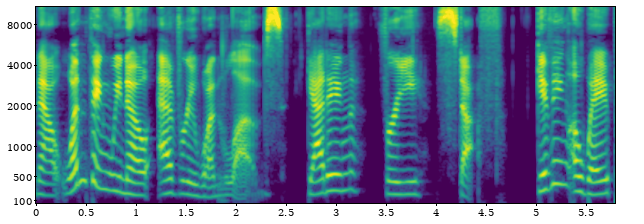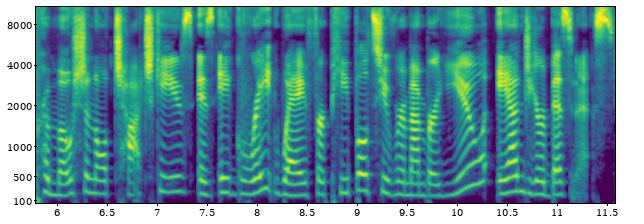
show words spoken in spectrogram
Now, one thing we know everyone loves getting free stuff. Giving away promotional tchotchkes is a great way for people to remember you and your business.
